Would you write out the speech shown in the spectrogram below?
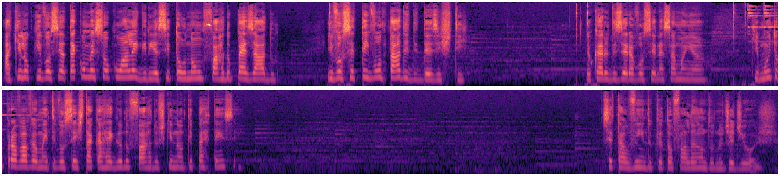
Aquilo que você até começou com alegria se tornou um fardo pesado e você tem vontade de desistir. Eu quero dizer a você nessa manhã que muito provavelmente você está carregando fardos que não te pertencem. Você está ouvindo o que eu estou falando no dia de hoje?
